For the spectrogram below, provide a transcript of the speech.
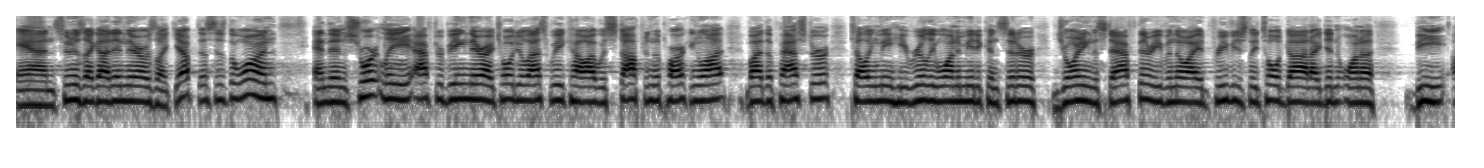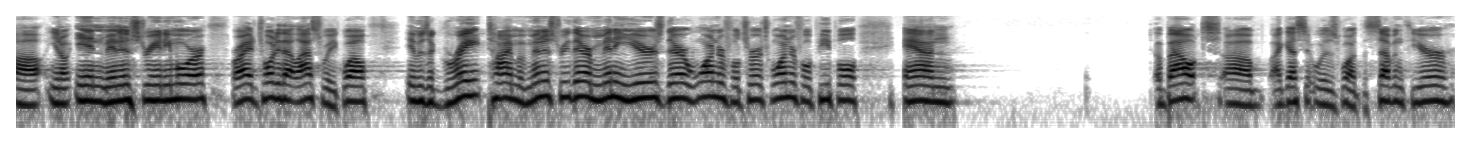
And as soon as I got in there, I was like, "Yep, this is the one." And then shortly after being there, I told you last week how I was stopped in the parking lot by the pastor, telling me he really wanted me to consider joining the staff there, even though I had previously told God I didn't want to be, uh, you know, in ministry anymore. Right? I told you that last week. Well it was a great time of ministry there, many years there, wonderful church, wonderful people. And about, uh, I guess it was what, the seventh year,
